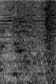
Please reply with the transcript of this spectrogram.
But don't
